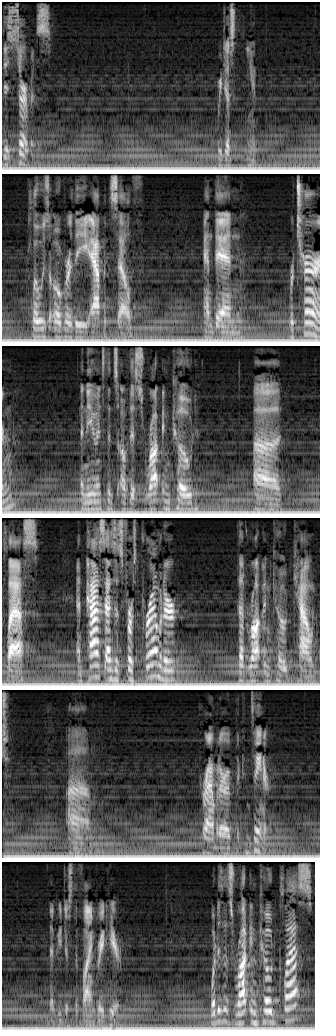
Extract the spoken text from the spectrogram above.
this service. We just you know, close over the app itself, and then return a new instance of this rot encode uh, class, and pass as its first parameter that rot encode count parameter of the container that we just defined right here. What is this rot encode class?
